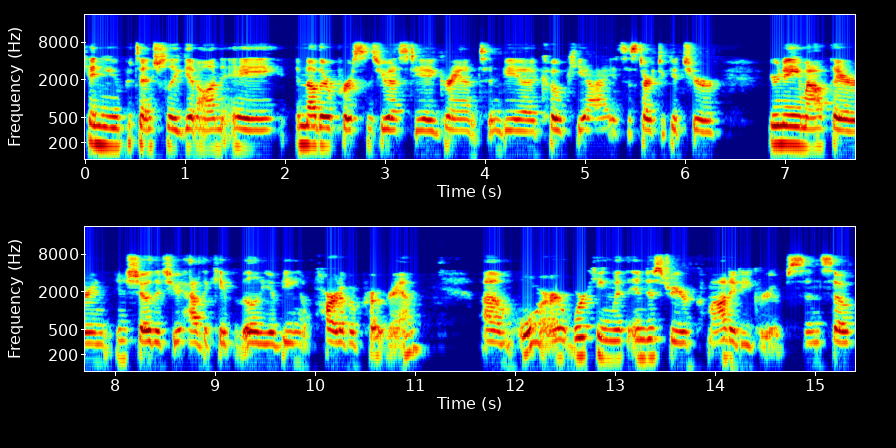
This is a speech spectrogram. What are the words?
can you potentially get on a another person's USDA grant and be a co-PI to start to get your your name out there and, and show that you have the capability of being a part of a program um, or working with industry or commodity groups. And so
